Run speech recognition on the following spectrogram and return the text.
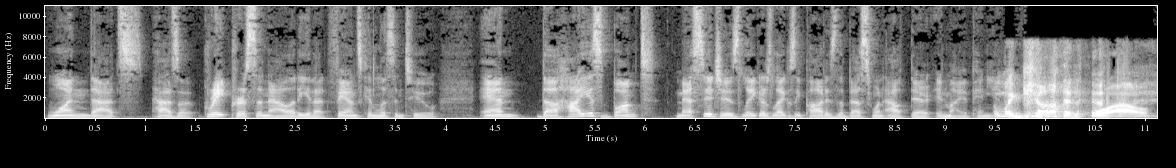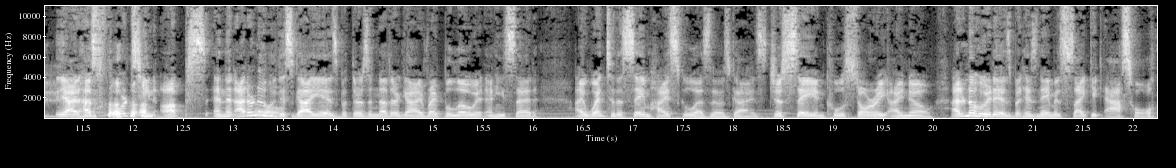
one that has a great personality that fans can listen to. And the highest bumped message is Lakers Legacy Pod is the best one out there in my opinion. Oh my god. wow. Yeah, it has 14 ups and then I don't know wow. who this guy is, but there's another guy right below it and he said I went to the same high school as those guys. Just saying, cool story, I know. I don't know who it is, but his name is Psychic Asshole.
